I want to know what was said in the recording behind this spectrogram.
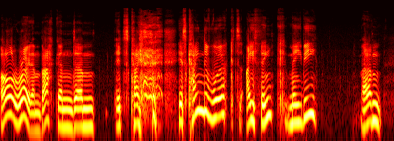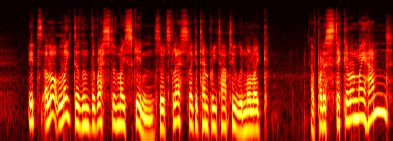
Alright, I'm back and um, it's kind it's kind of worked, I think, maybe. Um, it's a lot lighter than the rest of my skin, so it's less like a temporary tattoo and more like I've put a sticker on my hand.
